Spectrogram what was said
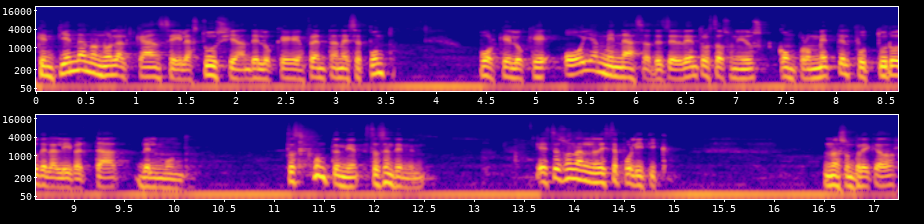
Que entiendan o no el alcance y la astucia de lo que enfrentan a ese punto. Porque lo que hoy amenaza desde dentro de Estados Unidos compromete el futuro de la libertad del mundo. ¿Estás entendiendo? ¿Estás entendiendo? Este es un analista político no es un predicador.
